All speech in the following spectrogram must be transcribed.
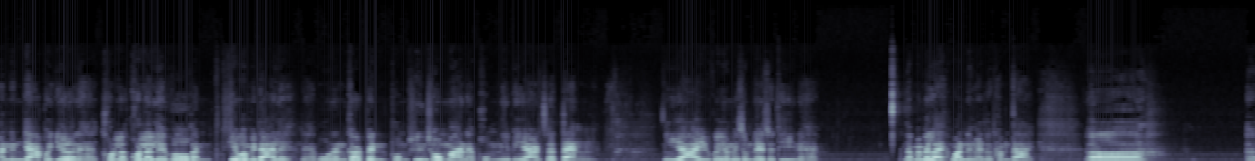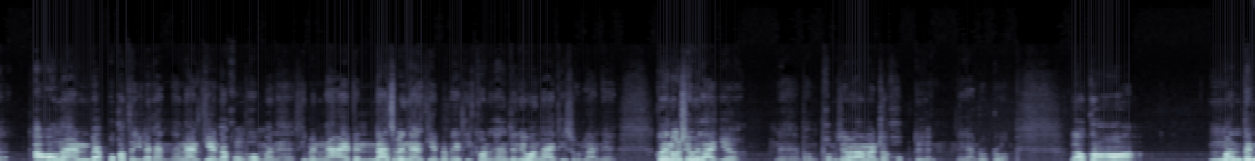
อันนั้นยากกว่าเยอะนะฮะคนละคนละเลเวลกันเทียบกันไม่ได้เลยนะพวกนั้นก็เป็นผมชื่นชมมากนะผมนี่พยายามจะแต่งนิยายอยู่ก็ยังไม่สำเร็จสักทีนะฮะแต่ไม่เป็นไรวันหนึ่งอาจจะทำได้ เอ่อเอาเอางานแบบปกติแล้วกันนะงานเขียนแบบของผมนะฮะที่มันง่ายเป็นน่าจะเป็นงานเขียนประเภทที่ค่อนข้างจะเรียกว่าง่ายที่สุดแล้วเนี่ยก็ยังต้องใช้เวลาเยอะ นะฮะผมใช้เวลามันสักหกเดือนในการรวบรวม แล้วก็มันเป็น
